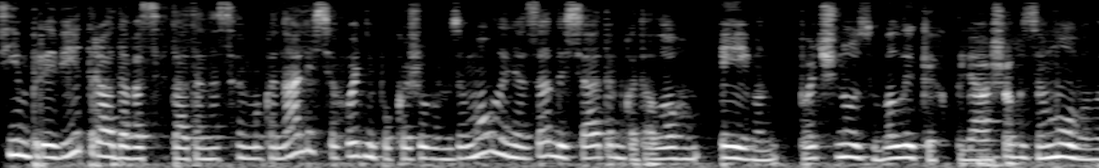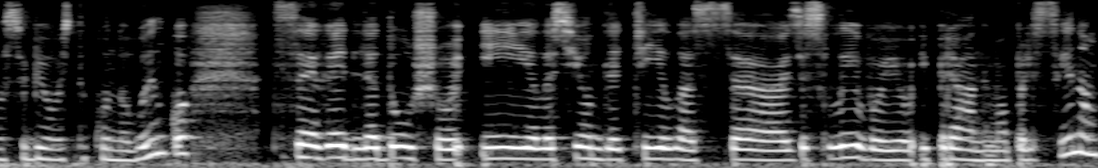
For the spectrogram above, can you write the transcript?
Всім привіт! Рада вас вітати на своєму каналі. Сьогодні покажу вам замовлення за 10 каталогом Avon. Почну з великих пляшок. Замовила собі ось таку новинку. Це гель для душу і лосьйон для тіла з, зі сливою і пряним апельсином.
